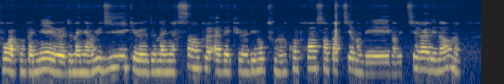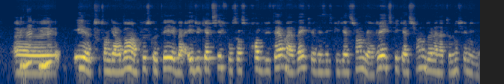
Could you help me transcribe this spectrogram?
pour accompagner de manière ludique, de manière simple, avec des mots que tout le monde comprend, sans partir dans des, dans des tirades énormes. Mm-hmm et euh, tout en gardant un peu ce côté bah, éducatif au sens propre du terme avec des explications, des réexplications de l'anatomie féminine.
